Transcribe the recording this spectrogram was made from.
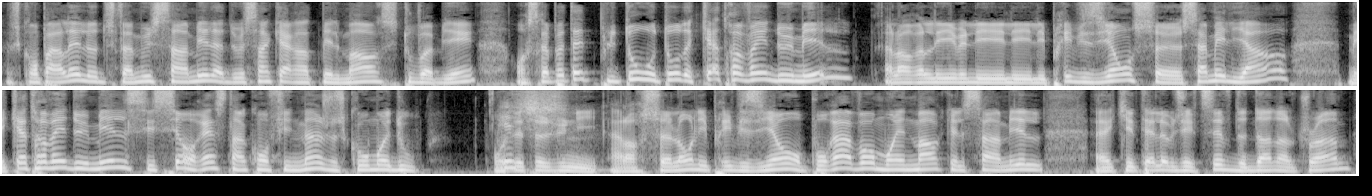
parce qu'on parlait là, du fameux 100 000 à 240 000 morts, si tout va bien, on serait peut-être plutôt autour de 82 000. Alors, les, les, prévisions s'améliorent, mais 82 000, c'est si on reste en confinement jusqu'au mois d'août aux États-Unis. Alors, selon les prévisions, on pourrait avoir moins de morts que le 100 000 euh, qui était l'objectif de Donald Trump.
